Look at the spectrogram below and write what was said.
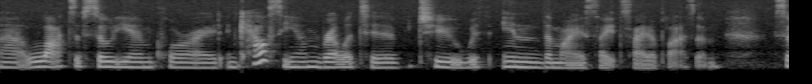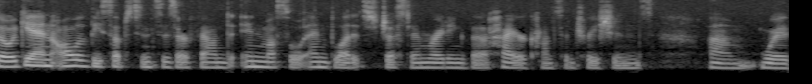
uh, lots of sodium, chloride, and calcium relative to within the myocyte cytoplasm. So, again, all of these substances are found in muscle and blood. It's just I'm writing the higher concentrations um, where,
